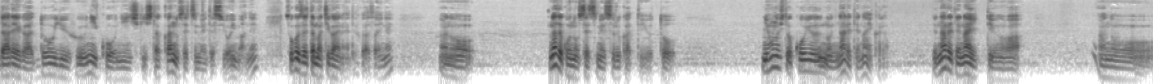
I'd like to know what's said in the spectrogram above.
誰がどういうふうにこう認識したかの説明ですよ今ねそこは絶対間違えないでくださいねあのなぜこの説明するかっていうと日本の人はこういうのに慣れてないからで慣れてないっていうのはあの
